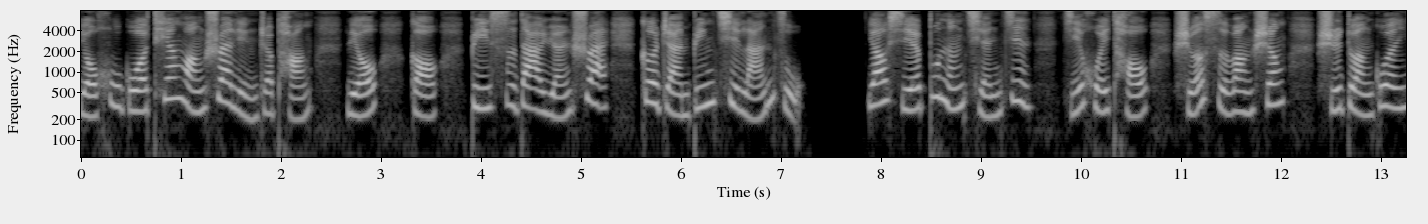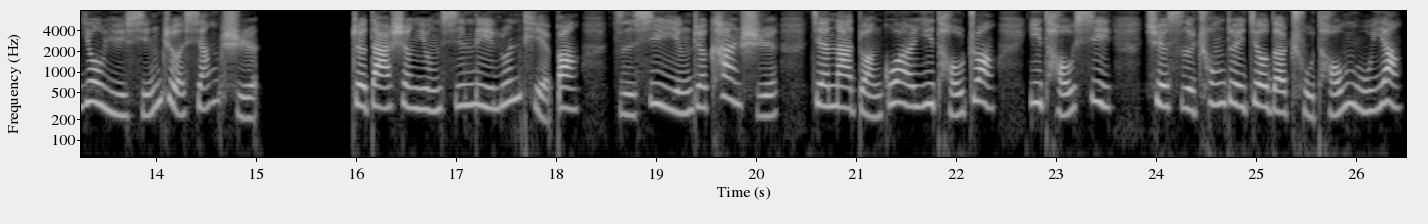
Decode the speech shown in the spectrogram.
有护国天王率领着庞、刘、狗、毕四大元帅，各展兵器拦阻，妖邪不能前进，即回头，舍死忘生，使短棍又与行者相持。这大圣用心力抡铁棒，仔细迎着看时，见那短棍儿一头壮，一头细，却似冲对旧的杵头模样。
